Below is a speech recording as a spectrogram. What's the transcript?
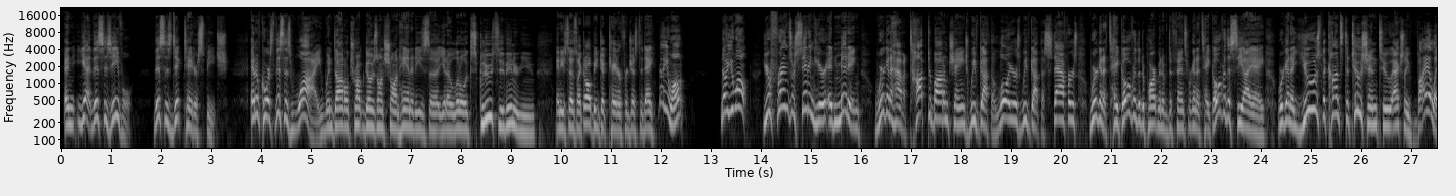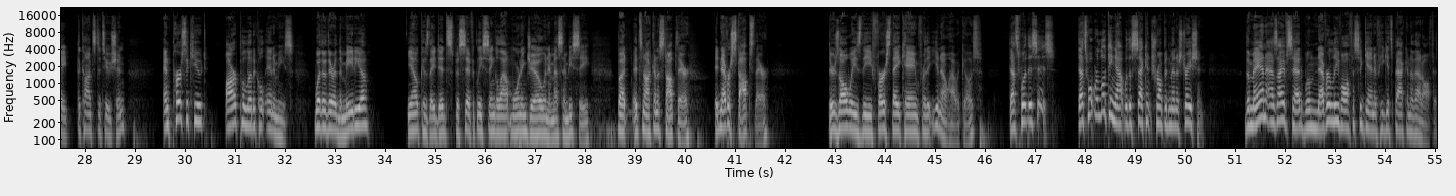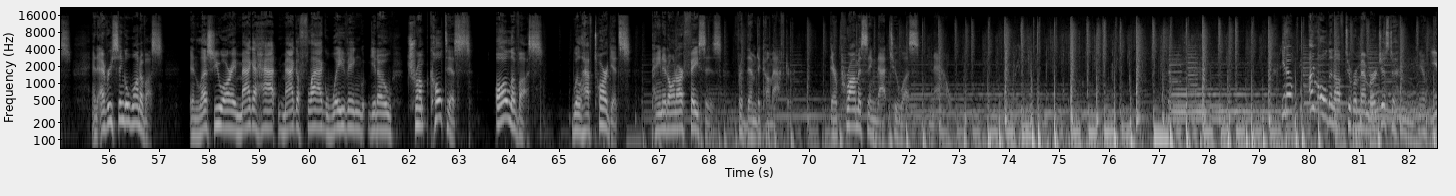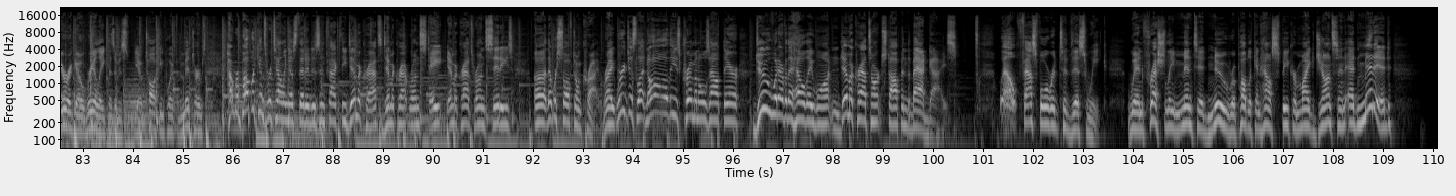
And yeah, this is evil. This is dictator speech. And of course, this is why when Donald Trump goes on Sean Hannity's, uh, you know, little exclusive interview and he says, like, I'll be dictator for just a day. No, you won't. No, you won't. Your friends are sitting here admitting we're going to have a top to bottom change. We've got the lawyers, we've got the staffers. We're going to take over the Department of Defense. We're going to take over the CIA. We're going to use the Constitution to actually violate the Constitution and persecute our political enemies, whether they're in the media, you know, because they did specifically single out Morning Joe and MSNBC, but it's not going to stop there. It never stops there. There's always the first they came for the, you know how it goes. That's what this is. That's what we're looking at with a second Trump administration. The man, as I have said, will never leave office again if he gets back into that office. And every single one of us unless you are a MAGA hat, MAGA flag waving, you know, Trump cultists, all of us will have targets painted on our faces for them to come after. They're promising that to us now. You know, I'm old enough to remember just a you know, year ago, really, because it was you know talking point for the midterms how Republicans were telling us that it is, in fact, the Democrats, Democrat run state, Democrats run cities, uh, that were soft on crime, right? We're just letting all these criminals out there do whatever the hell they want, and Democrats aren't stopping the bad guys. Well, fast forward to this week when freshly minted new Republican House Speaker Mike Johnson admitted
